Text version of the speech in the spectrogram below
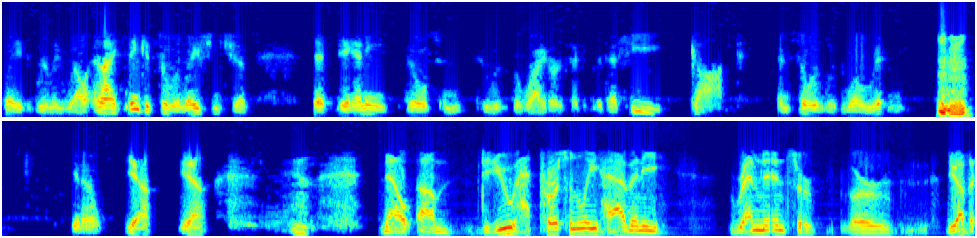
Played really well, and I think it's a relationship that Danny Bilson, who was the writer, that, that he got, and so it was well written. Mm-hmm. You know, Yeah. Yeah. Yeah. Now, um, do you ha- personally have any remnants or or do you have the,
